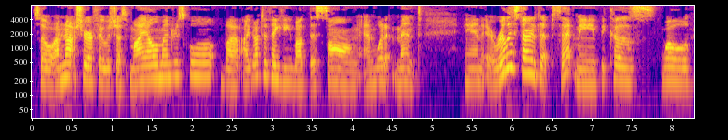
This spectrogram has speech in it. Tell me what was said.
So I'm not sure if it was just my elementary school, but I got to thinking about this song and what it meant. And it really started to upset me because, well,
